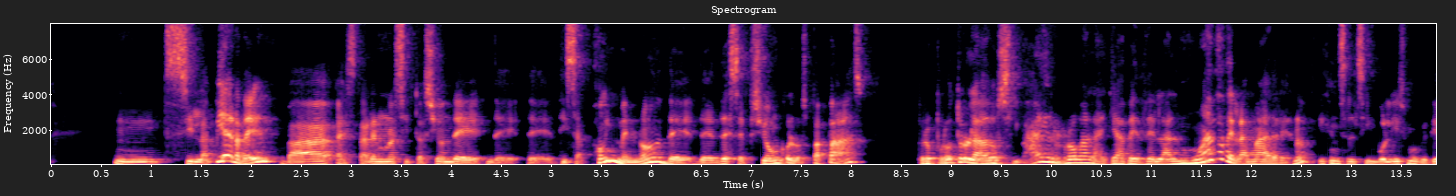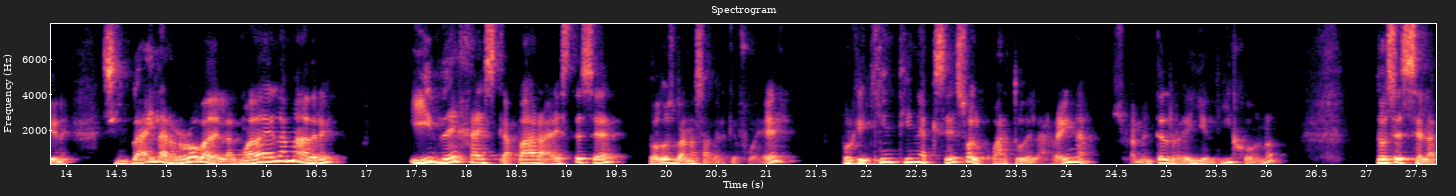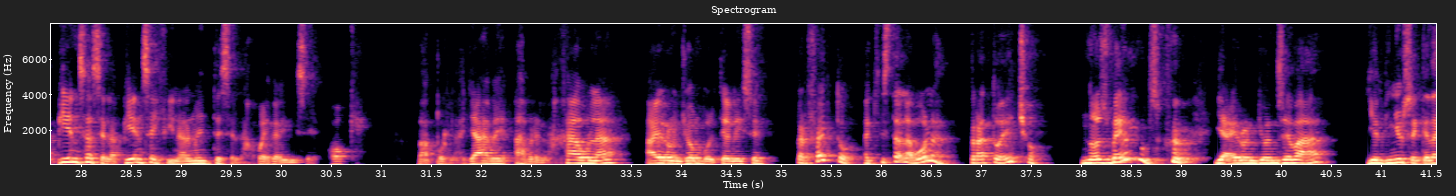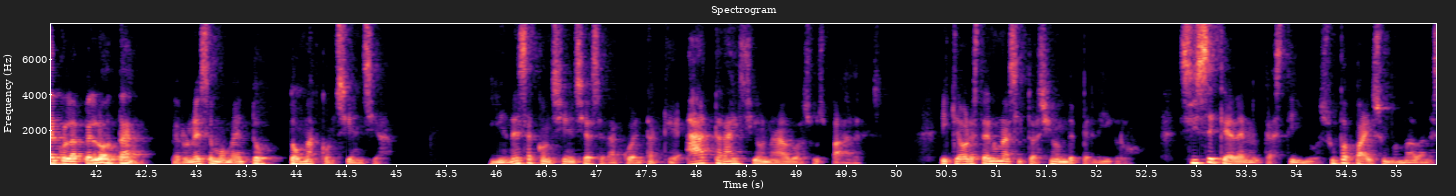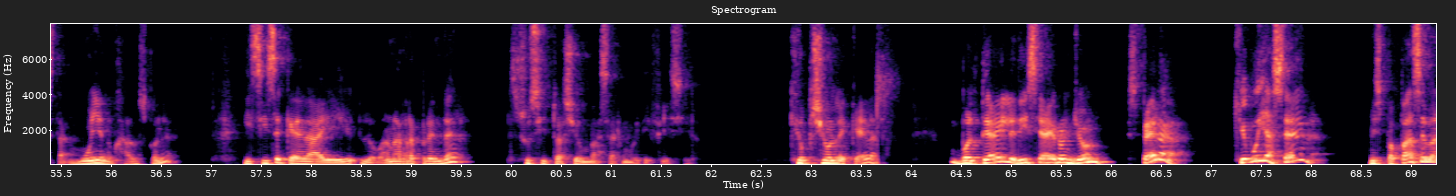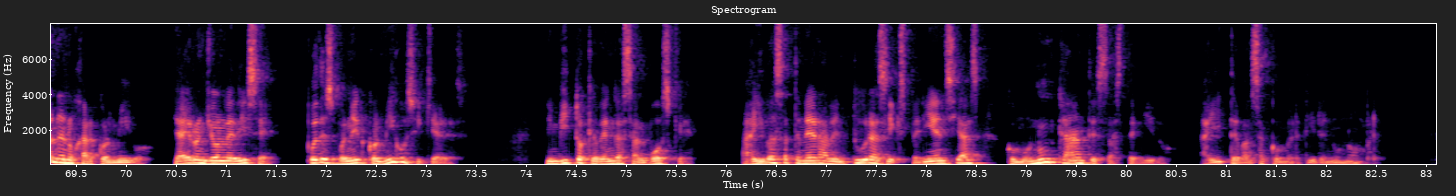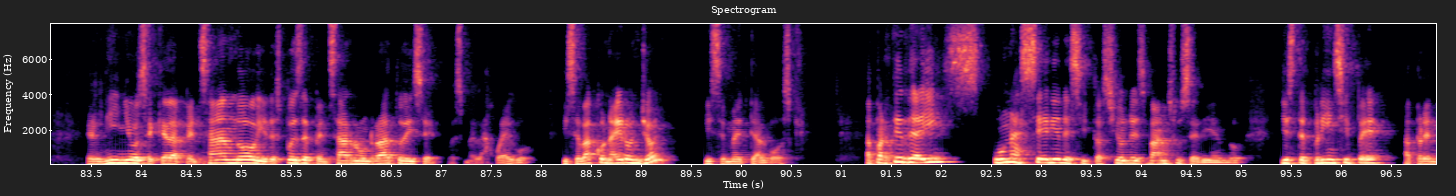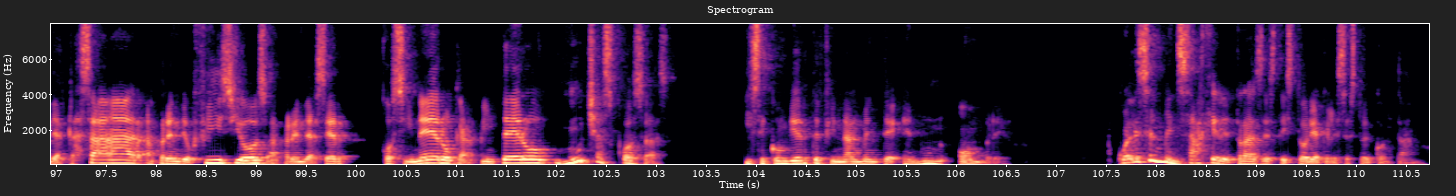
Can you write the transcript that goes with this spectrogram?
mm, si la pierde, va a estar en una situación de, de, disappointment, ¿no? De, decepción con los papás. Pero por otro lado, si va y roba la llave de la almohada de la madre, ¿no? Fíjense el simbolismo que tiene. Si va y la roba de la almohada de la madre y deja escapar a este ser, todos van a saber que fue él. Porque ¿quién tiene acceso al cuarto de la reina? Solamente el rey y el hijo, ¿no? Entonces se la piensa, se la piensa y finalmente se la juega y dice, ok, va por la llave, abre la jaula. Iron John voltea y dice, perfecto, aquí está la bola, trato hecho, nos vemos. y Iron John se va y el niño se queda con la pelota, pero en ese momento toma conciencia. Y en esa conciencia se da cuenta que ha traicionado a sus padres y que ahora está en una situación de peligro. Si se queda en el castillo, su papá y su mamá van a estar muy enojados con él. Y si se queda ahí, lo van a reprender. Su situación va a ser muy difícil. ¿Qué opción le queda? Voltea y le dice a Iron John, espera, ¿qué voy a hacer? Mis papás se van a enojar conmigo. Y Iron John le dice, puedes venir conmigo si quieres. Te invito a que vengas al bosque. Ahí vas a tener aventuras y experiencias como nunca antes has tenido. Ahí te vas a convertir en un hombre. El niño se queda pensando y después de pensarlo un rato dice, pues me la juego. Y se va con Iron John y se mete al bosque. A partir de ahí, una serie de situaciones van sucediendo y este príncipe aprende a cazar, aprende oficios, aprende a ser cocinero, carpintero, muchas cosas y se convierte finalmente en un hombre. ¿Cuál es el mensaje detrás de esta historia que les estoy contando?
